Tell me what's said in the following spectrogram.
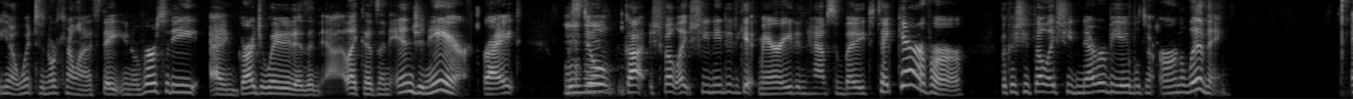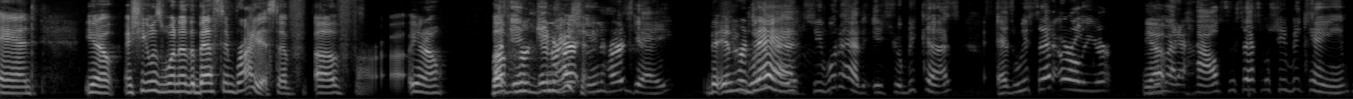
you know, went to North Carolina State University and graduated as an like as an engineer, right? Mhm. still got she felt like she needed to get married and have somebody to take care of her because she felt like she'd never be able to earn a living. And you know, and she was one of the best and brightest of of uh, you know But of her generation. in her, in her day, but in her day, had- she would have had an issue because, as we said earlier, no matter how successful she became,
